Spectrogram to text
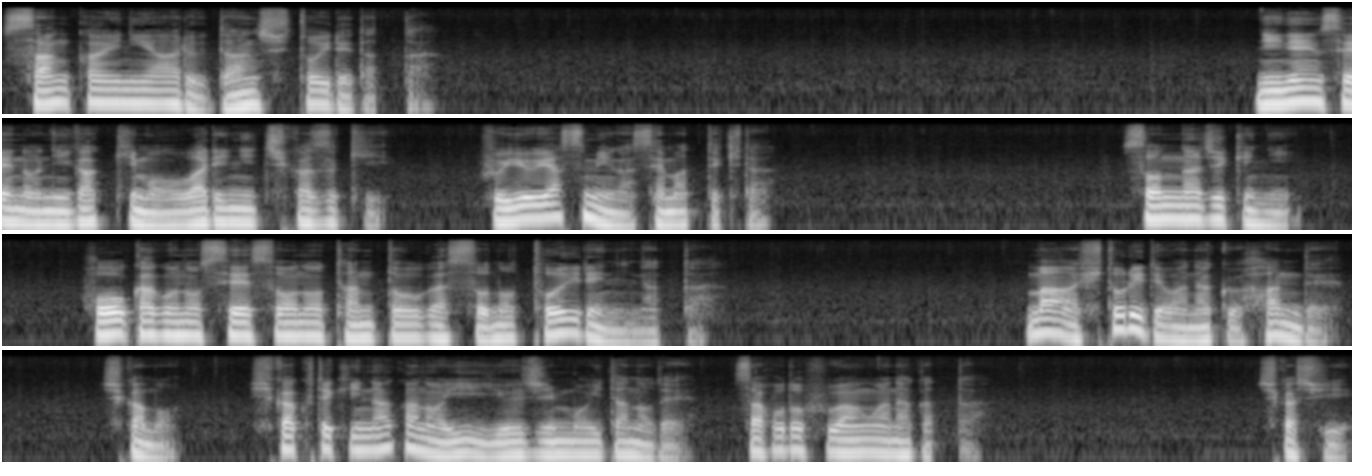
3階にある男子トイレだった。2年生の2学期も終わりに近づき、冬休みが迫ってきた。そんな時期に、放課後の清掃の担当がそのトイレになった。まあ一人ではなく班で、しかも比較的仲のいい友人もいたので、さほど不安はなかった。しかし、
